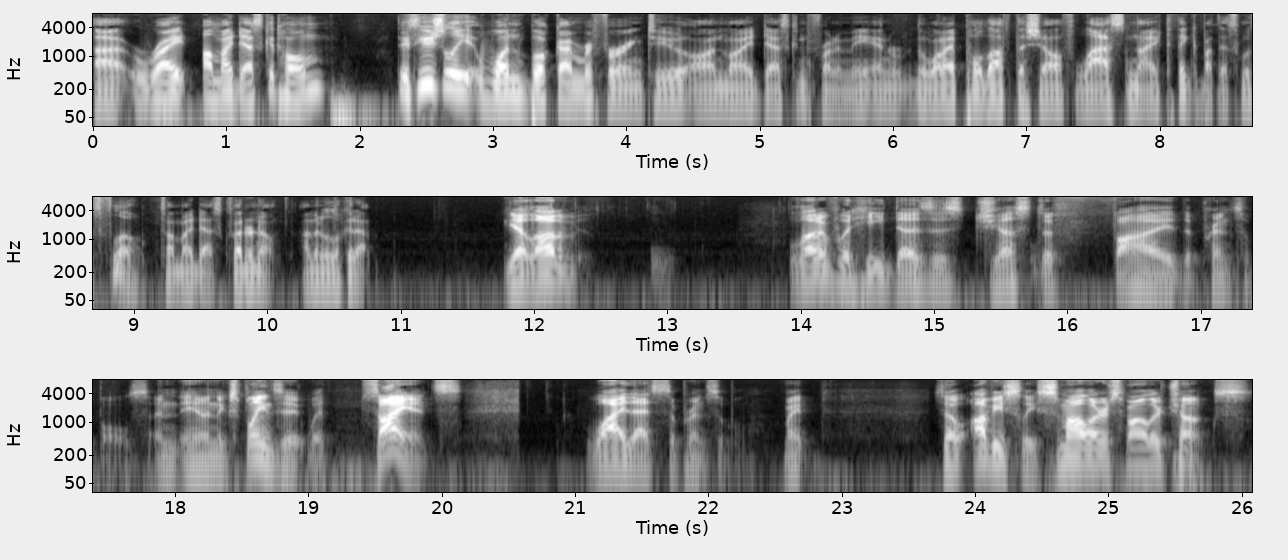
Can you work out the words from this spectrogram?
uh, right on my desk at home, there's usually one book I'm referring to on my desk in front of me, and the one I pulled off the shelf last night. Think about this was Flow. It's on my desk. So I don't know. I'm gonna look it up. Yeah, a lot of a lot of what he does is justify the principles and and explains it with science why that's the principle, right? So obviously, smaller and smaller chunks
